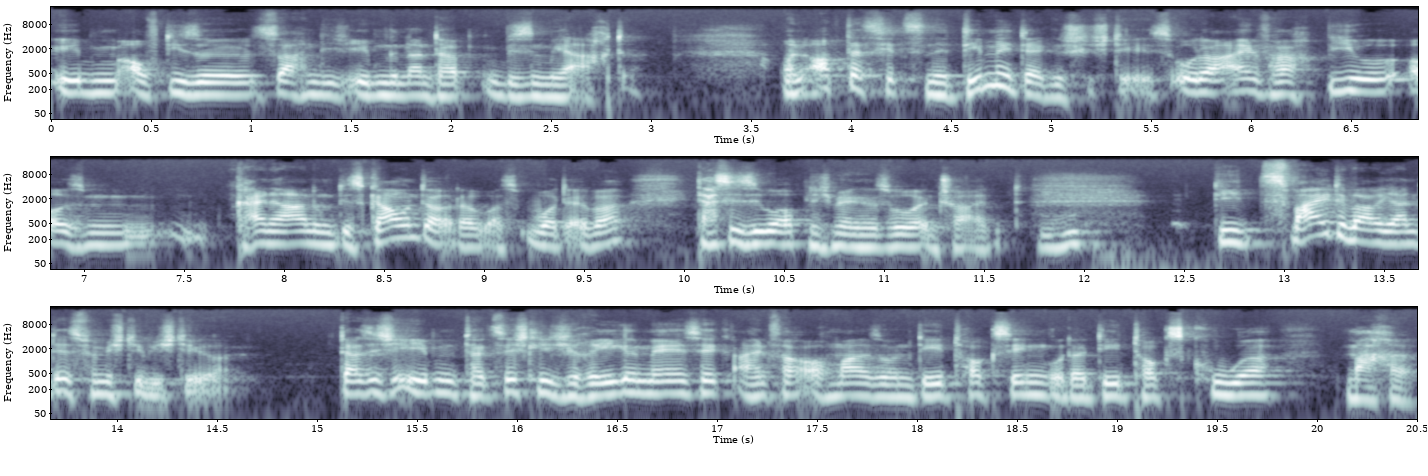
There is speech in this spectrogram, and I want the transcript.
eben auf diese Sachen, die ich eben genannt habe, ein bisschen mehr achte. Und ob das jetzt eine Demeter-Geschichte ist oder einfach Bio aus dem, keine Ahnung, Discounter oder was, whatever, das ist überhaupt nicht mehr so entscheidend. Mhm. Die zweite Variante ist für mich die wichtige dass ich eben tatsächlich regelmäßig einfach auch mal so ein Detoxing oder Detox-Kur mache.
